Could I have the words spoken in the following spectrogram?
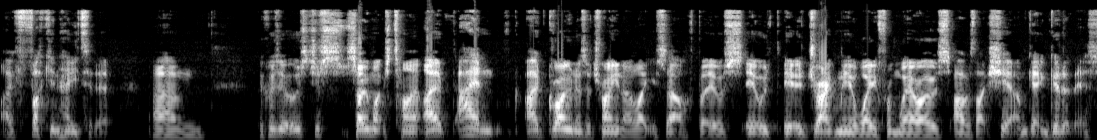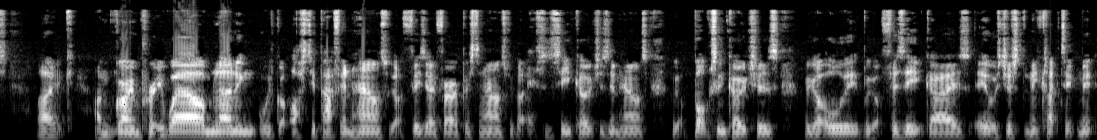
I fucking hated it. Um, because it was just so much time. I I hadn't I'd grown as a trainer like yourself, but it was it would it would drag me away from where I was. I was like, shit, I'm getting good at this. Like I'm growing pretty well. I'm learning. We've got osteopath in house. We've got physiotherapist in house. We've got S and C coaches in house. We've got boxing coaches. We got all the we got physique guys. It was just an eclectic mix.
